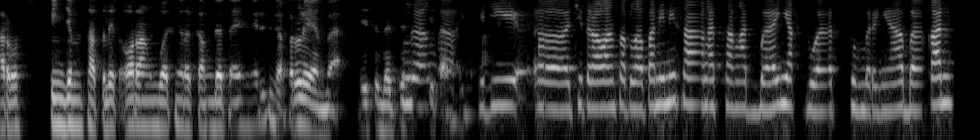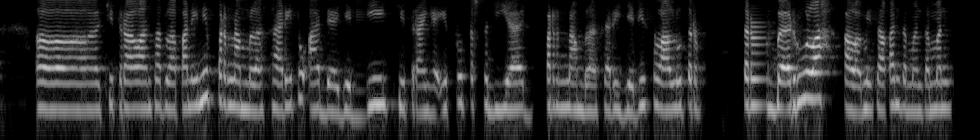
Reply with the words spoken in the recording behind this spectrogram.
harus pinjam satelit orang buat ngerekam datanya sendiri nggak perlu ya mbak? Jadi sudah enggak, kita enggak. jadi uh, Citra Lansa 8 ini sangat sangat banyak buat sumbernya. Bahkan uh, Citra Lansa 8 ini per 16 hari itu ada. Jadi citranya itu tersedia per 16 hari. Jadi selalu ter terbarulah kalau misalkan teman-teman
